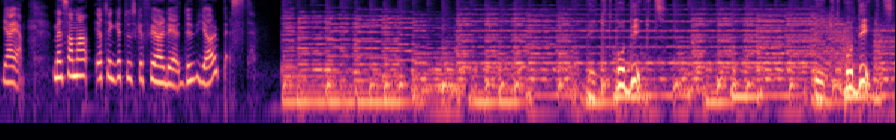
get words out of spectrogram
Ja, ja. Men Sanna, jag tänker att du ska få göra det du gör bäst. Bikt på dikt. Bikt på dikt.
